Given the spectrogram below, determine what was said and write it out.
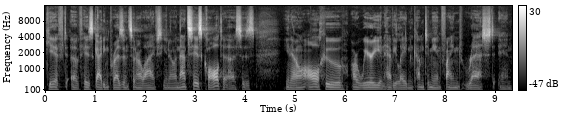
gift of his guiding presence in our lives, you know, and that's his call to us is, you know, all who are weary and heavy laden come to me and find rest. And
